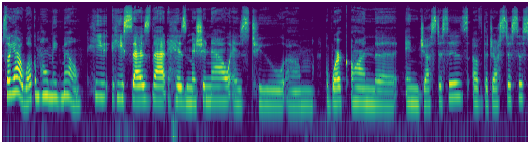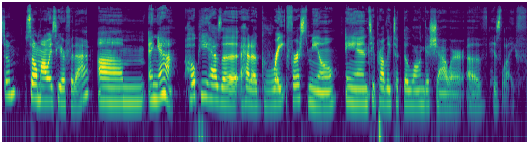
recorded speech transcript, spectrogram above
So yeah, welcome home, Meek Mill. He he says that his mission now is to um, work on the injustices of the justice system. So I'm always here for that. Um, and yeah, hope he has a had a great first meal and he probably took the longest shower of his life.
